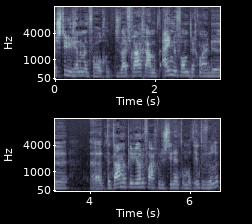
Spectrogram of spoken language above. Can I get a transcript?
studierendement verhogend. Dus wij vragen aan het einde van zeg maar, de tentamenperiode vragen we de studenten om dat in te vullen.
